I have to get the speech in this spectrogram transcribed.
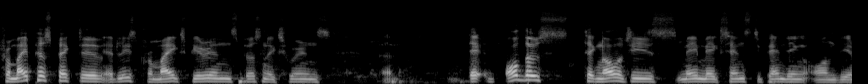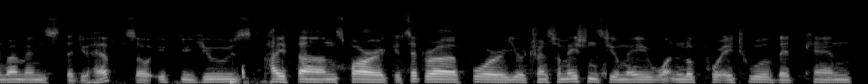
From my perspective, at least from my experience, personal experience, uh, all those technologies may make sense depending on the environments that you have. So if you use Python, Spark, etc., for your transformations, you may want to look for a tool that can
